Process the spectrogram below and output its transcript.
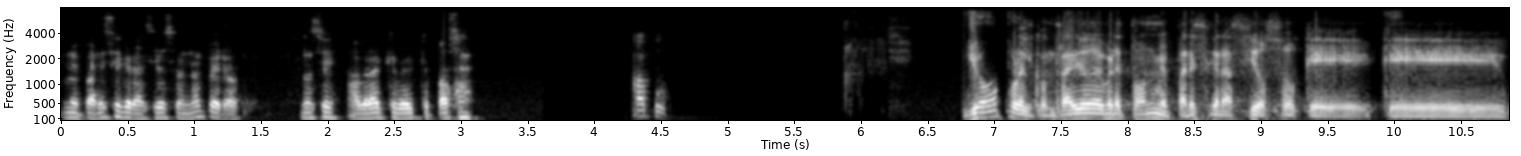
me parece gracioso, ¿no? Pero, no sé, habrá que ver qué pasa. Papu. Yo, por el contrario de Bretón, me parece gracioso que,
